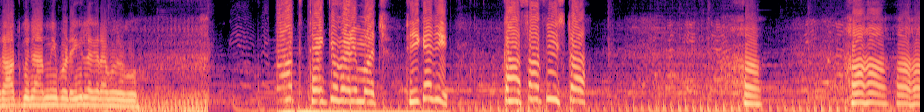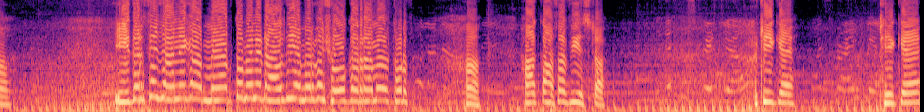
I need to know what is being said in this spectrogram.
रात गुजारनी पड़ेगी लग रहा है मेरे को। बात थैंक यू वेरी मच ठीक है जी? कासा फीस्टा हाँ। हाँ हाँ हाँ हाँ। इधर से जाने का मैप तो मैंने डाल दिया मेरे को शो कर रहा है मैं थोड़ा हाँ हाँ कासा फीस्टा ठीक है। ठीक है।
